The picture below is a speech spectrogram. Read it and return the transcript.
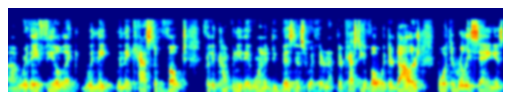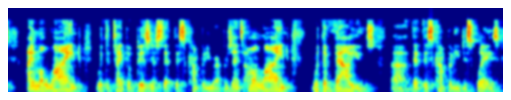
uh, where they feel like when they when they cast a vote for the company they want to do business with they're not they're casting a vote with their dollars but what they're really saying is i'm aligned with the type of business that this company represents i'm aligned with the values uh, that this company displays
